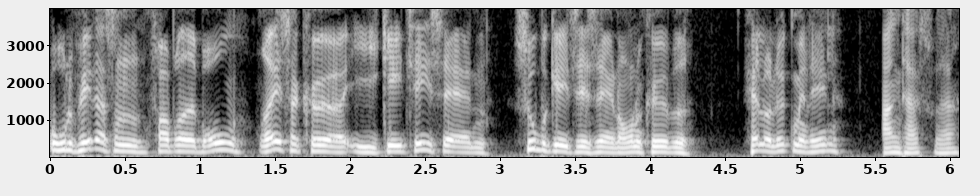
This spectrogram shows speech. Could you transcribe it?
Ole Petersen fra Bredebro, racerkører i GT-serien, Super GT-serien ovenikøbet. Held og lykke med det hele. Mange tak skal du have.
